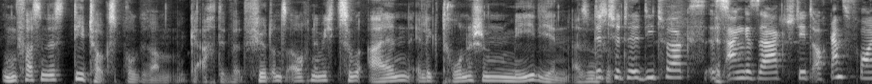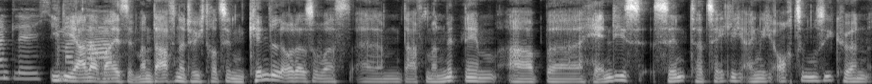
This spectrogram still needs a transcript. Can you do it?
umfassendes Detox-Programm geachtet wird. Führt uns auch nämlich zu allen elektronischen Medien. Also so, Digital Detox ist Es- angesagt, steht auch ganz freundlich. Idealerweise. Man darf natürlich trotzdem ein Kindle oder sowas ähm, darf man mitnehmen, aber Handys sind tatsächlich eigentlich auch zum Musik hören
